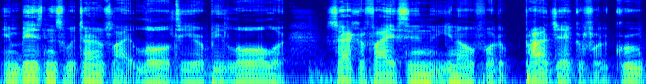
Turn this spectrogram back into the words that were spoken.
in business with terms like loyalty or be loyal or sacrificing, you know, for the project or for the group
